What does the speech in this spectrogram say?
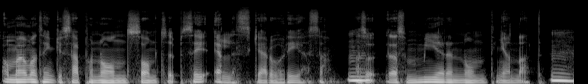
om man tänker så här på någon som typ, säg älskar att resa, Mm. alltså, alltså mer än någonting annat, Mm.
